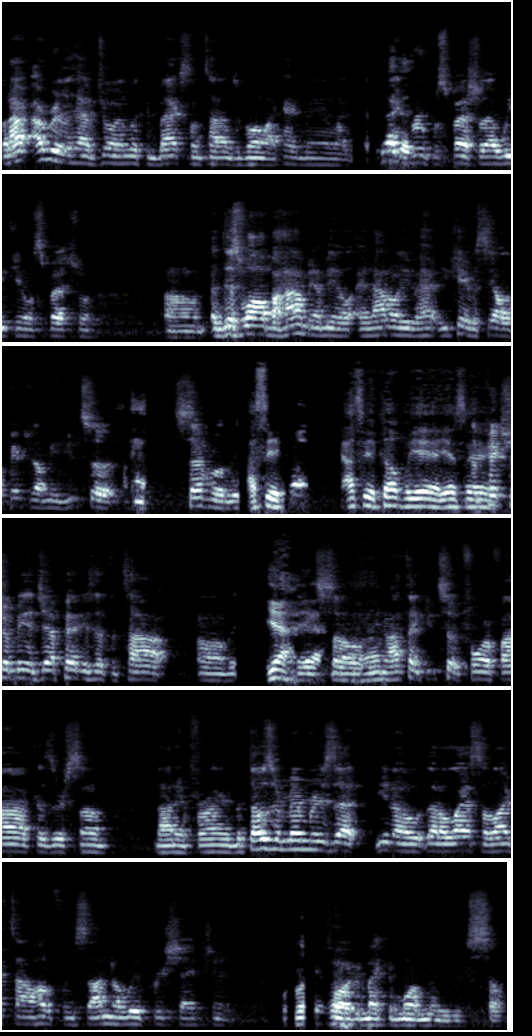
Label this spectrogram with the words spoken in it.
But I, I really have joy in looking back sometimes and going like hey man like that group was special that weekend was special. Um, and this wall behind me, I mean, and I don't even have, you can't even see all the pictures. I mean, you took several of these. I see a couple. I see a couple. Yeah, yes, The picture of me and Jeff Petty's at the top. Um, Yeah, yeah. so Uh-huh. you know, I think you took four or five because there's some not in frame, but those are memories that you know that'll last a lifetime, hopefully. So I know we appreciate you. Looking forward to making more memories. So,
